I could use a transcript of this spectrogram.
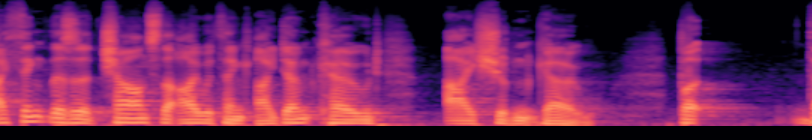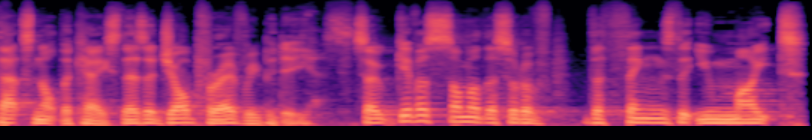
I think there's a chance that I would think, I don't code, I shouldn't go. But that's not the case. There's a job for everybody. Yes. So give us some of the sort of the things that you might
